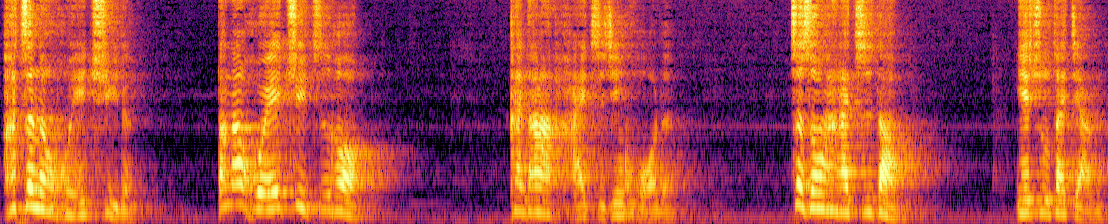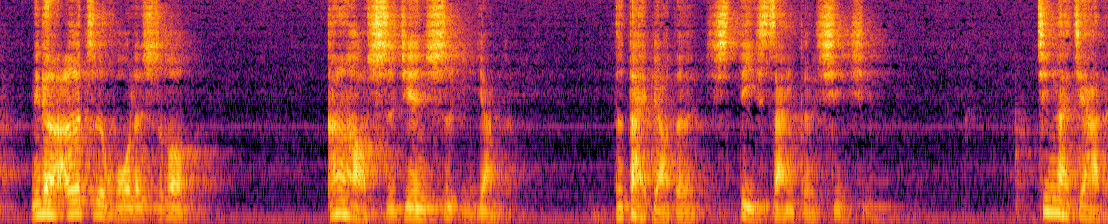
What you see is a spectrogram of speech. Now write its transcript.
他真的回去了。当他回去之后，看他的孩子已经活了，这时候他还知道，耶稣在讲你的儿子活的时候，刚好时间是一样的，这代表的第三个信息。亲爱家人，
